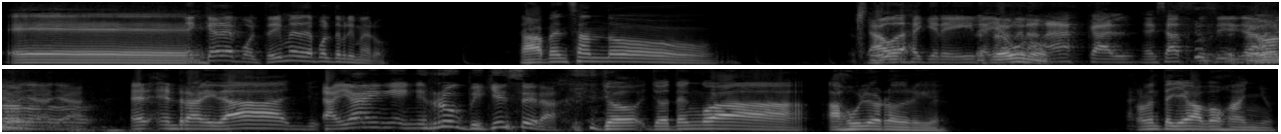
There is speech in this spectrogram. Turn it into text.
Eh, ¿En qué deporte? Dime de deporte primero. Estaba pensando. Ya Oda se quiere ir allá F1. a la NASCAR. Exacto, sí, ya, F1. No, no, ya, no, ya. En, en realidad, yo, Allá en, en el rugby, ¿quién será? yo, yo tengo a, a Julio Rodríguez. Solamente lleva dos años.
